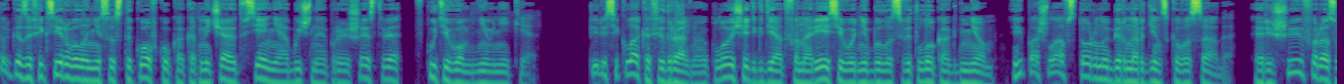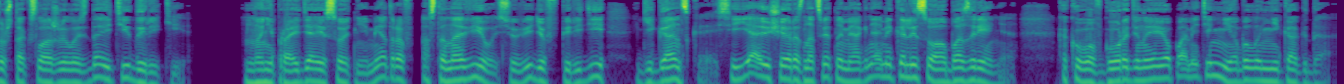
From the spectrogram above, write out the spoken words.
только зафиксировала несостыковку, как отмечают все необычные происшествия в путевом дневнике. Пересекла кафедральную площадь, где от фонарей сегодня было светло, как днем, и пошла в сторону Бернардинского сада, решив, раз уж так сложилось, дойти до реки. Но, не пройдя и сотни метров, остановилась, увидев впереди гигантское, сияющее разноцветными огнями колесо обозрения, какого в городе на ее памяти не было никогда.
